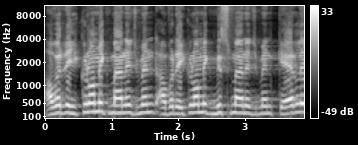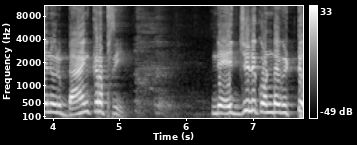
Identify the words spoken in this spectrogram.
അവരുടെ ഇക്കണോമിക് മാനേജ്മെന്റ് അവരുടെ ഇക്കണോമിക് മിസ്മാനേജ്മെന്റ് കേരളത്തിന് ഒരു ബാങ്ക്രപ്സി എഡ്ജിൽ കൊണ്ട് വിട്ട്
